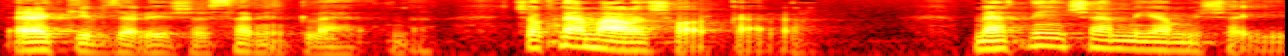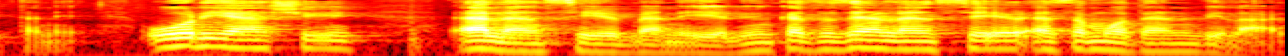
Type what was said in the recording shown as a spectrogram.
elképzelése szerint lehetne. Csak nem áll a sarkára. Mert nincs semmi, ami segíteni. Óriási ellenszélben élünk. Ez az ellenszél, ez a modern világ.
